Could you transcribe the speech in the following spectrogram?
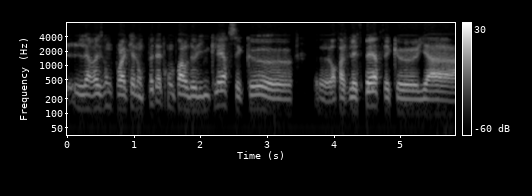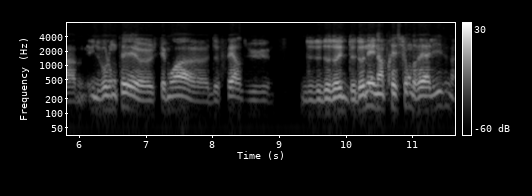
la raison pour laquelle on peut-être on parle de ligne claire, c'est que, enfin je l'espère, c'est qu'il y a une volonté chez moi de faire du de, donner une impression de réalisme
